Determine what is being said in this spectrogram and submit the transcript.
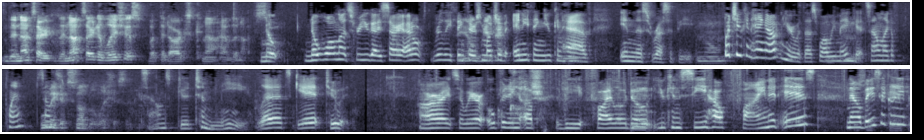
the nuts are the nuts are delicious, but the dogs cannot have the nuts. Nope. No walnuts for you guys. Sorry, I don't really think there's much get of? Anything you can have in this recipe. No. But you can hang out in here with us while we make it. Sound like a plan? Mm-hmm. We'll Sounds, make it smell delicious in here. sounds good to me. Let's get to it. All right, so we are opening up the phyllo dough. Mm. You can see how fine it is. Now, basically,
